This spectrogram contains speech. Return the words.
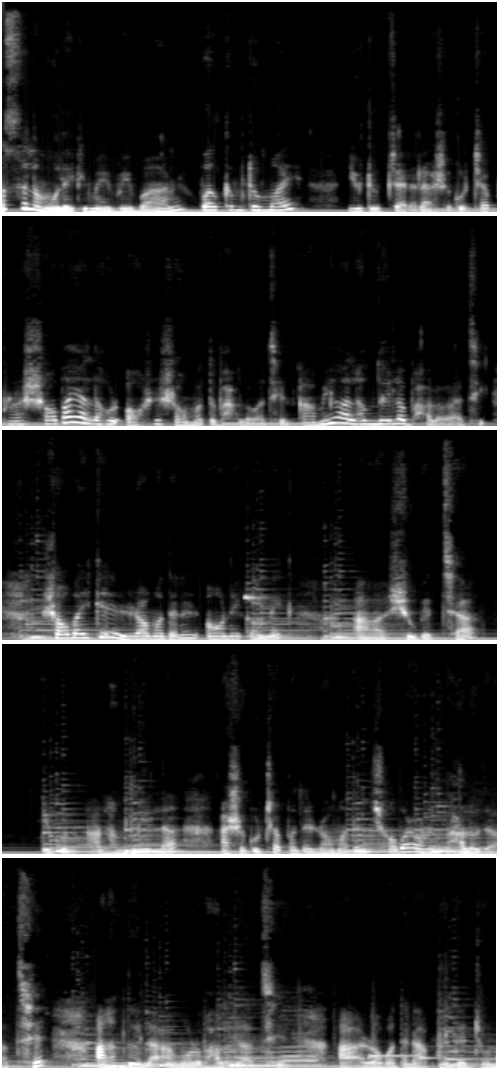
আসসালামু আলাইকুম, everyone. Welcome to my YouTube channel আশা করছি আপনারা সবাই আল্লাহর অশেষ সহমতে ভালো আছেন। আমিও আলহামদুলিল্লাহ ভালো আছি। সবাইকে রমাদানের অনেক অনেক শুভেচ্ছা এবং আলহামদুলিল্লাহ আশা করছি আপনাদের রমাদান সবার অনেক ভালো যাচ্ছে। আলহামদুলিল্লাহ আমারও ভালো যাচ্ছে। আর রমাদান আপনাদের জন্য,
